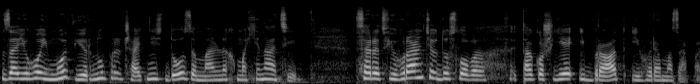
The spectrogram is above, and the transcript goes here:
за його ймовірну причетність до земельних махінацій. Серед фігурантів, до слова, також є і брат Ігоря Мазепи.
